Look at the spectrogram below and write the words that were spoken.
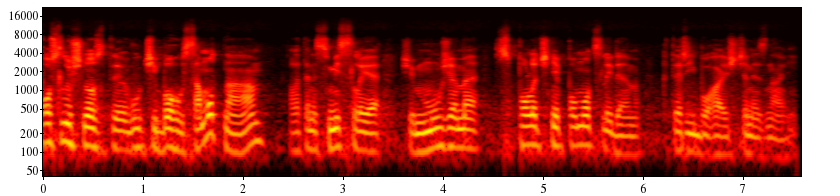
poslušnost vůči Bohu samotná, ale ten smysl je, že můžeme společně pomoct lidem, kteří Boha ještě neznají.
